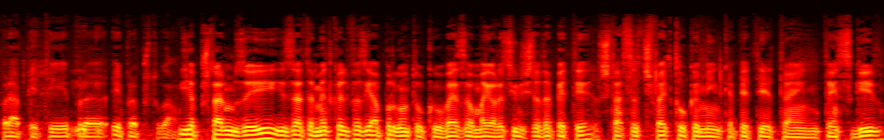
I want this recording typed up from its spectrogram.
para a PT e para, e para Portugal. E apostarmos aí exatamente que eu lhe fazia a pergunta, o que o BES é o maior acionista da PT, está satisfeito com o caminho que a PT tem, tem seguido?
